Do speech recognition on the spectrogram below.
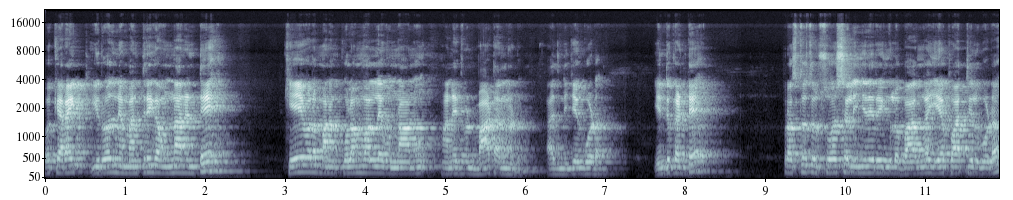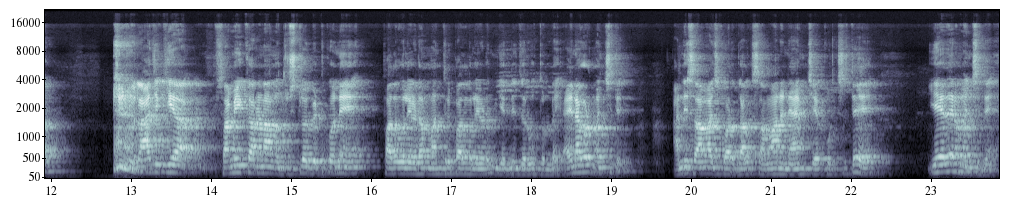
Okay right. ఈరోజు నేను మంత్రిగా ఉన్నానంటే కేవలం మన కులం వల్లే ఉన్నాను అనేటువంటి మాట అన్నాడు. అది నిజం కూడా. ఎందుకంటే ప్రస్తుతం సోషల్ ఇంజనీరింగ్లో భాగంగా ఏ పార్టీలు కూడా రాజకీయ సమీకరణాలను దృష్టిలో పెట్టుకొని పదవులు వేయడం మంత్రి పదవులు వేయడం ఇవన్నీ జరుగుతున్నాయి. అయినా కూడా మంచిదే. అన్ని సామాజిక వర్గాలకు సమాన న్యాయం చేకూర్చితే ఏదైనా మంచిదే.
